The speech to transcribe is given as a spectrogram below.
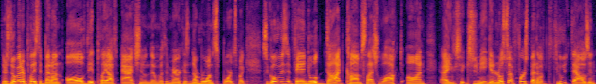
There's no better place to bet on all of the playoff action than with America's number one sportsbook. So go visit FanDuel.com slash locked on excuse me, and get an sweat first bet of up to two thousand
